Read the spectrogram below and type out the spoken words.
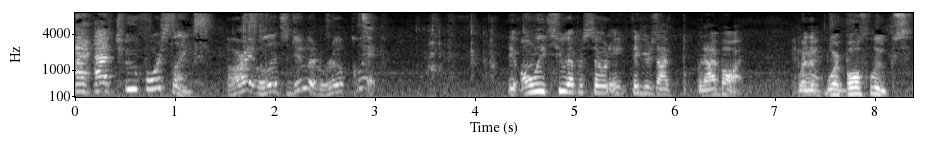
I have two force links. All right, well let's do it real quick. The only two episode eight figures I that I bought were the, Alright. were both Luke's.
